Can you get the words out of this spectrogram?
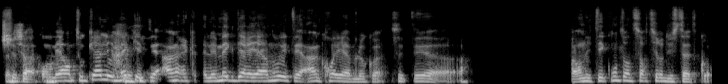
Je sais pas. surprend. Mais en tout cas, les mecs étaient inc- les mecs derrière nous étaient incroyables quoi. C'était euh, enfin, on était content de sortir du stade quoi.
